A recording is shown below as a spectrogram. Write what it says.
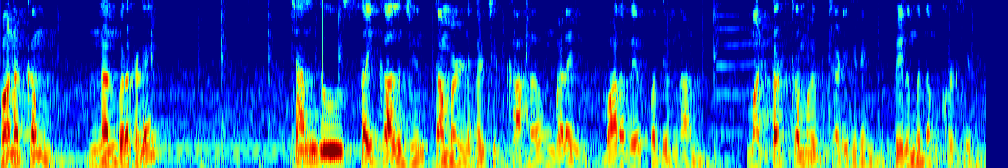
வணக்கம் நண்பர்களே. சந்து சைக்காலஜியின் தமிழ் நிகழ்ச்சிக்காக உங்களை வரவேற்பதில் நான் மற்றற்ற மகிழ்ச்சி அடைகிறேன் பெருமிதம் கொள்கிறேன்.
